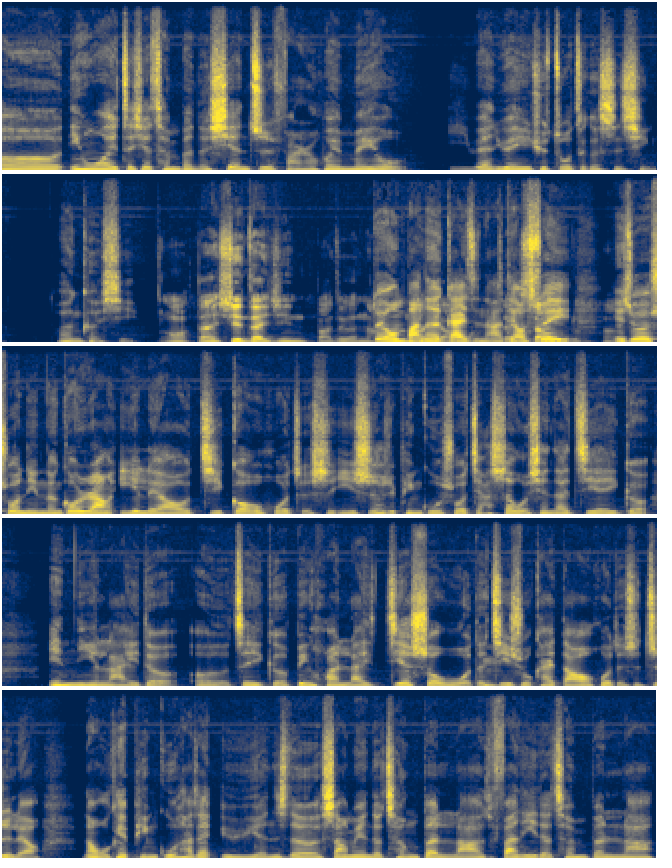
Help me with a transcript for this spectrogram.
呃，因为这些成本的限制，反而会没有。医院愿意去做这个事情，会很可惜哦。但现在已经把这个拿，对，我们把那个盖子拿掉，所以也就是说，你能够让医疗机构或者是医师去评估说，假设我现在接一个印尼来的呃这个病患来接受我的技术开刀或者是治疗，那我可以评估他在语言的上面的成本啦、翻译的成本啦、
